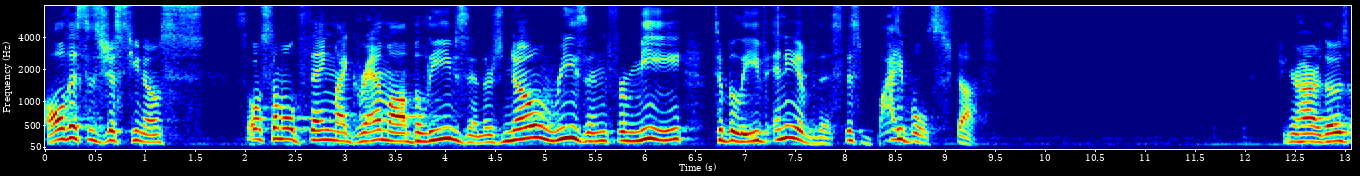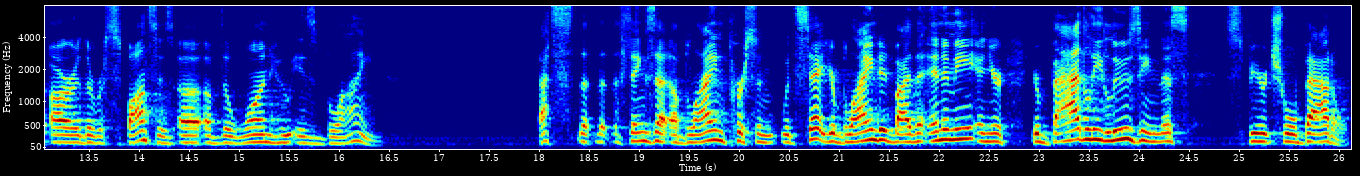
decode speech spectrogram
All this is just, you know, some old thing my grandma believes in. There's no reason for me to believe any of this, this Bible stuff. Junior higher, those are the responses of the one who is blind. That's the, the, the, things that a blind person would say. You're blinded by the enemy and you're, you're badly losing this spiritual battle.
